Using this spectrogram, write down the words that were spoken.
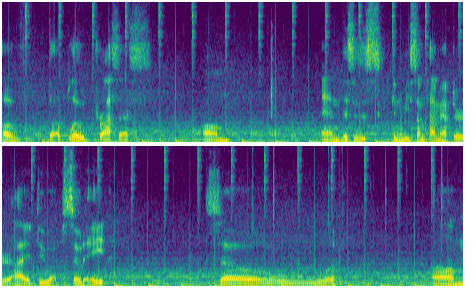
of the upload process. Um, and this is going to be sometime after I do episode 8. So, um,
